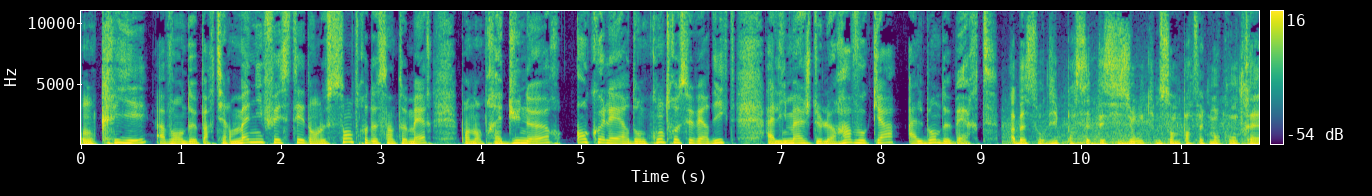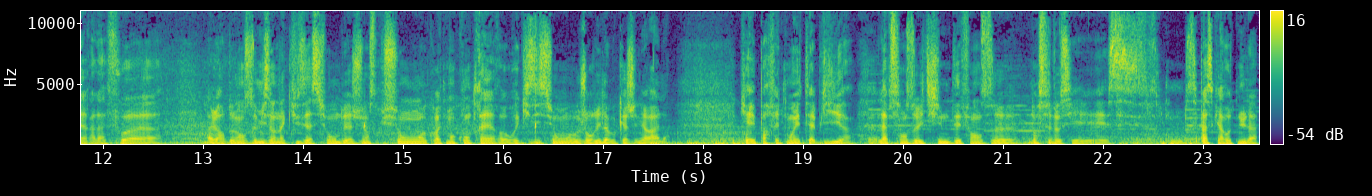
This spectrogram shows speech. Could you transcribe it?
ont crié avant de partir manifester manifesté dans le centre de Saint-Omer pendant près d'une heure, en colère donc contre ce verdict, à l'image de leur avocat Alban de Berthe. Abasourdi par cette décision qui me semble parfaitement contraire à la fois à l'ordonnance de mise en accusation de la juge d'instruction, complètement contraire aux réquisitions aujourd'hui de l'avocat général, qui avait parfaitement établi l'absence de légitime défense euh, dans ce dossier. Et c'est pas ce qu'a retenu la,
